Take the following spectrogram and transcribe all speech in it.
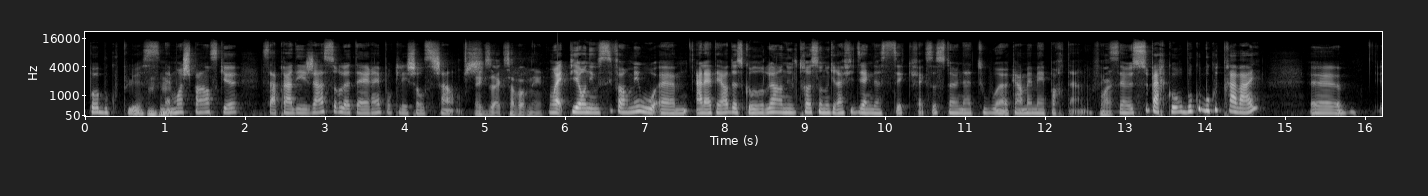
pas beaucoup plus. Mhm. Mm -hmm. Mais moi, je pense que ça prend des gens sur le terrain pour que les choses changent. Exact, ça va venir. Oui, puis on est aussi formé euh, à l'intérieur de ce cours-là en ultrasonographie diagnostique. Fait que ça, c'est un atout euh, quand même important. Ouais. C'est un super cours, beaucoup, beaucoup de travail. Euh,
